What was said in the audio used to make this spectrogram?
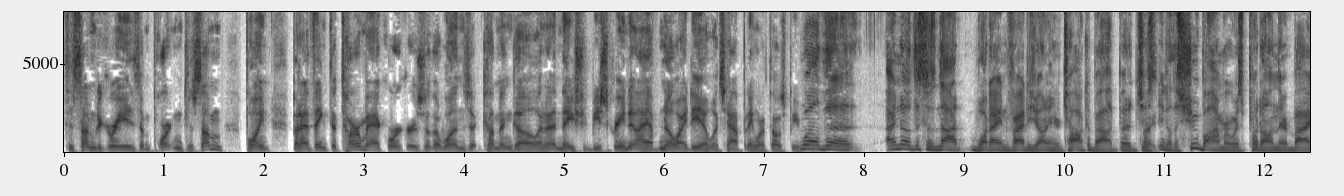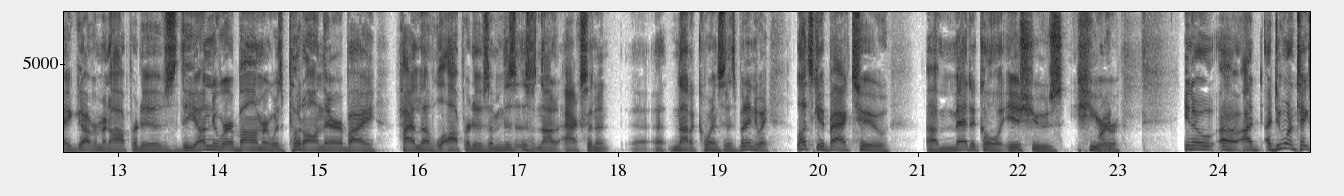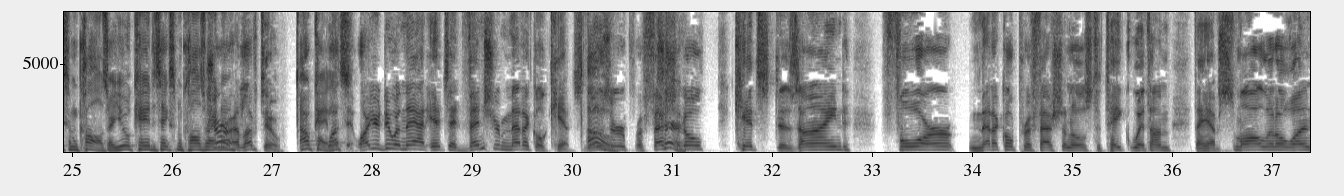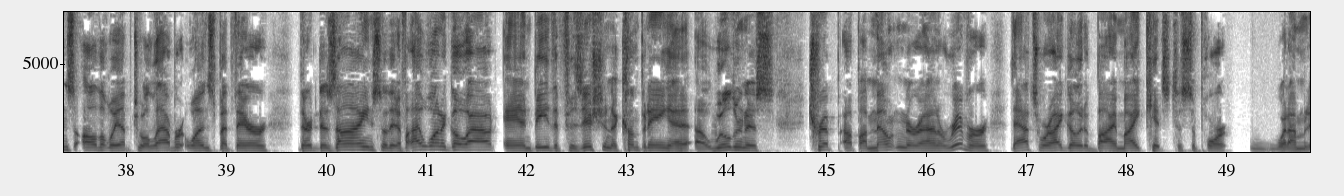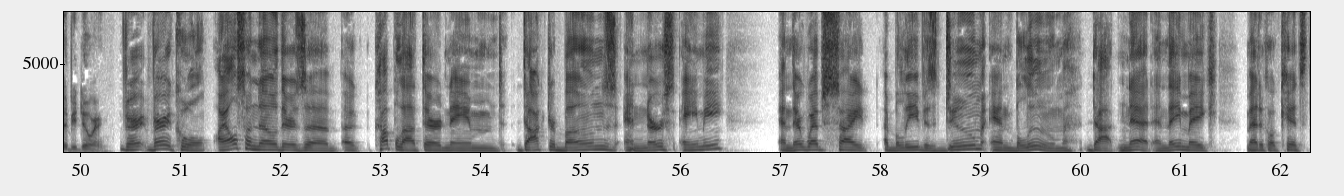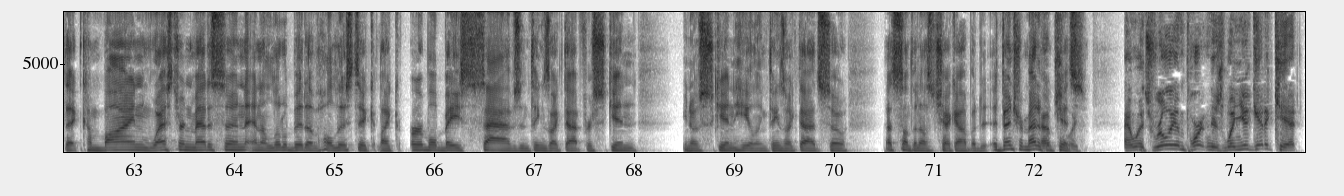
to some degree is important to some point, but I think the tarmac workers are the ones that come and go, and, and, they should be screened. And I have no idea what's happening with those people. Well, the I know this is not what I invited you on here to talk about, but just right. you know, the shoe bomber was put on there by government operatives. The underwear bomber was put on there by high level operatives. I mean, this, this is not an accident, uh, not a coincidence. But anyway, let's get back to uh, medical issues here. Right. You know, uh, I, I, do want to take some calls. Are you okay to take some calls right sure, now? Sure, I'd love to. Okay. While you're doing that, it's Adventure Medical Kits. Those oh, are professional sure. kits designed for medical professionals to take with them. They have small little ones all the way up to elaborate ones, but they're they're designed so that if I want to go out and be the physician accompanying a, a wilderness trip up a mountain or on a river, that's where I go to buy my kits to support what I'm going to be doing. Very, very cool. I also know there's a, a couple out there named Dr. Bones and Nurse Amy, and their website, I believe, is doomandbloom.net, and they make medical kits that combine Western medicine and a little bit of holistic, like herbal-based salves and things like that for skin, you know, skin healing, things like that. So that's something else to check out. But Adventure Medical Absolutely. Kits. And what's really important is when you get a kit,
